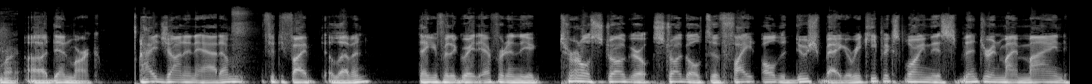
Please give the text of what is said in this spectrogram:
right. uh, Denmark. Hi, John and Adam, 5511. Thank you for the great effort and the eternal struggle struggle to fight all the douchebaggery. Keep exploring this splinter in my mind.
